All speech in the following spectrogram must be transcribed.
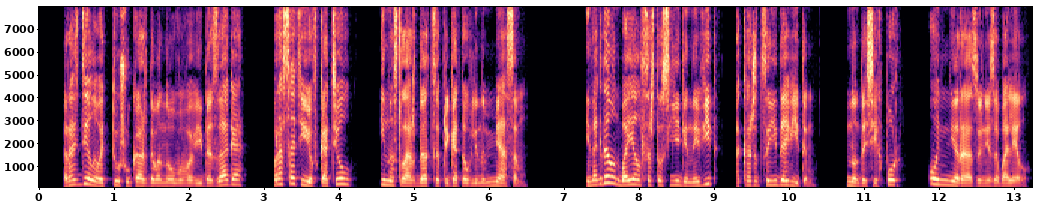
– разделывать тушу каждого нового вида зага, бросать ее в котел и наслаждаться приготовленным мясом. Иногда он боялся, что съеденный вид окажется ядовитым, но до сих пор он ни разу не заболел.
